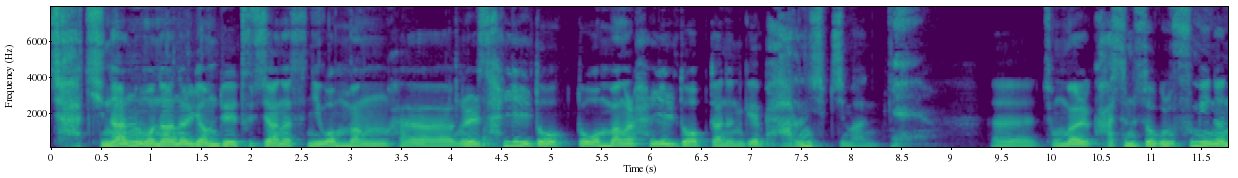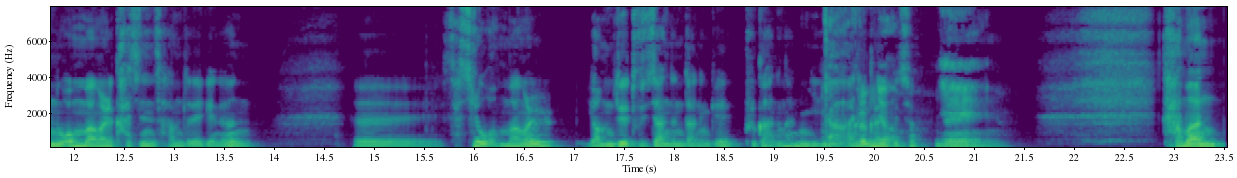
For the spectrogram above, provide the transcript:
자, 지난 원한을 염두에 두지 않았으니 원망을 살 일도 또 원망을 할 일도 없다는 게 말은 쉽지만 예. 에, 정말 가슴 속을 후미는 원망을 가진 사람들에게는 에, 사실 원망을 염두에 두지 않는다는 게 불가능한 일이 아, 닐까요 그렇죠? 예. 예. 다만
